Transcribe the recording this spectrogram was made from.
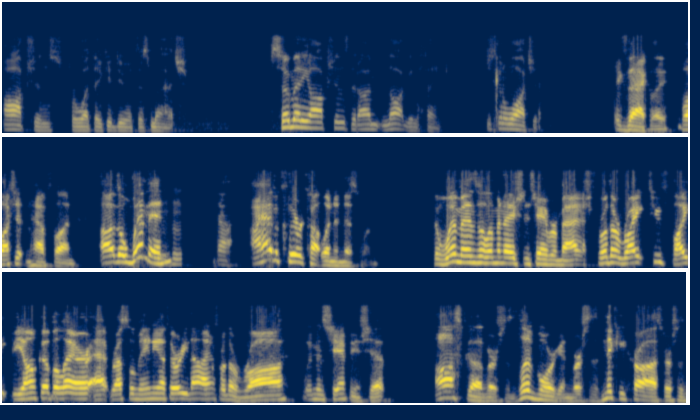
options for what they could do with this match. So many options that I'm not gonna think. Just gonna watch it. Exactly. Watch it and have fun. Uh, the women. Mhm. Now, I have a clear cut one in this one. The women's elimination chamber match for the right to fight Bianca Belair at WrestleMania 39 for the Raw Women's Championship. Asuka versus Liv Morgan versus Nikki Cross versus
